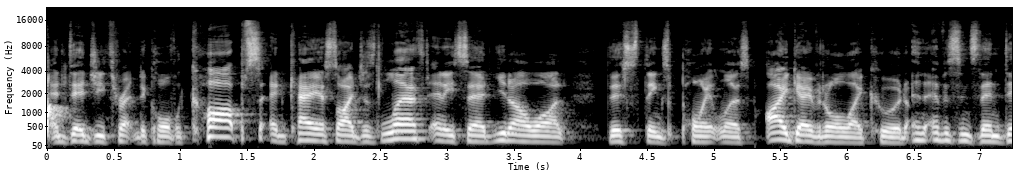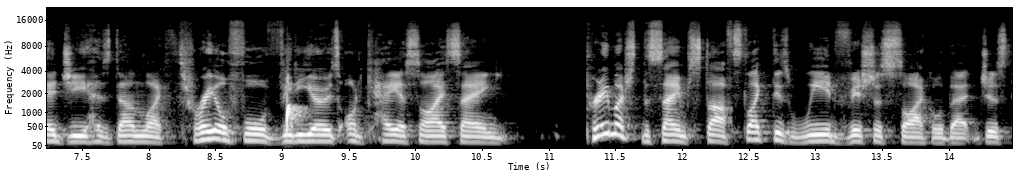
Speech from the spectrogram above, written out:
And Deji threatened to call the cops, and KSI just left, and he said, You know what? This thing's pointless. I gave it all I could. And ever since then, Deji has done like three or four videos on KSI saying, pretty much the same stuff. It's like this weird vicious cycle that just,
